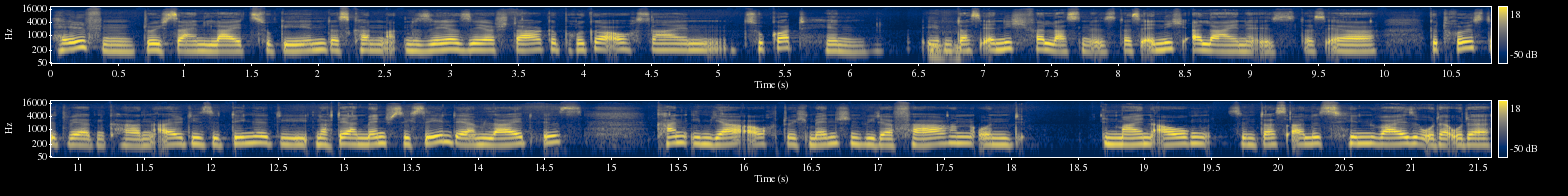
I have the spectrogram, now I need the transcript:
helfen, durch sein Leid zu gehen. Das kann eine sehr, sehr starke Brücke auch sein zu Gott hin. Eben, mhm. dass er nicht verlassen ist, dass er nicht alleine ist, dass er getröstet werden kann. All diese Dinge, die, nach der ein Mensch sich sehnt, der im Leid ist, kann ihm ja auch durch Menschen widerfahren. Und in meinen Augen sind das alles Hinweise oder, oder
